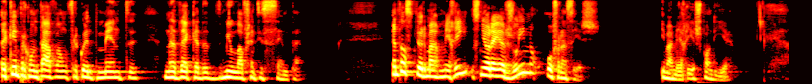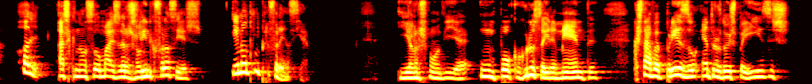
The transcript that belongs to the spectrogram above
a quem perguntavam frequentemente na década de 1960. Então, Sr. Maméry, o senhor é argelino ou francês? E Maméry respondia: Olha, acho que não sou mais argelino que francês. E não tenho preferência. E ele respondia, um pouco grosseiramente, que estava preso entre os dois países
